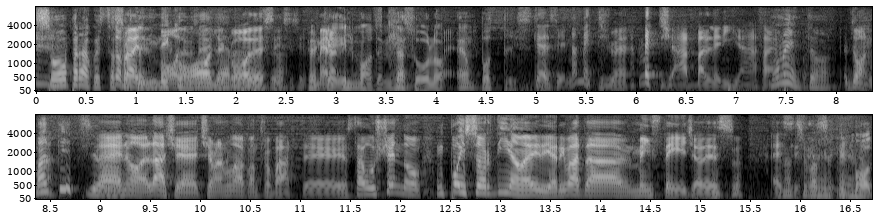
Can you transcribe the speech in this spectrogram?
sopra questa Sopra sorta il di modem, decoder. decoder, sì, sì, sì. Perché il modem da solo è un po' triste. Che sì, ma mettici, mettici la ballerina. Fai Momento. È Donna? Ma il tizio- Eh no, là c'è, c'è una nuova controparte. Stavo uscendo un po' in sordina, ma vedi, è arrivata al main stage adesso. Eh Non sì, ci sì, posso sì. po',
